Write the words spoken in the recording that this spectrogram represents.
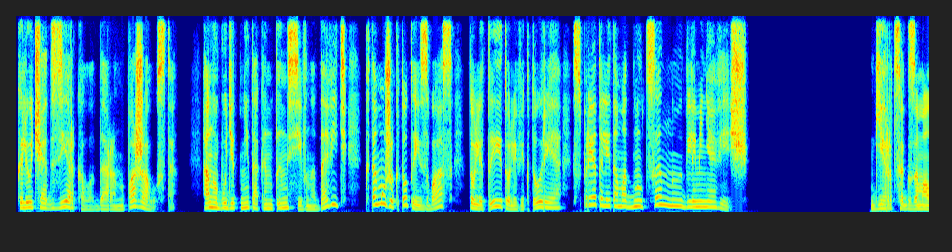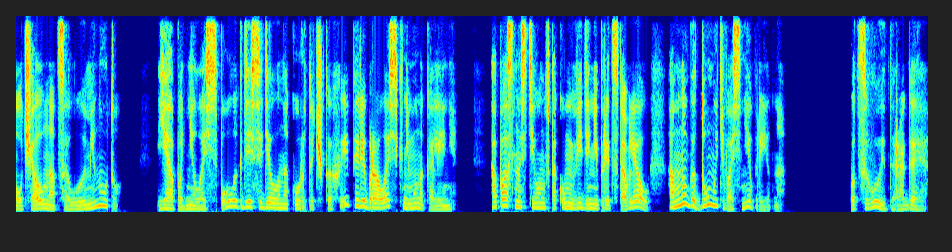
«Ключ от зеркала, Даррен, пожалуйста. Оно будет не так интенсивно давить, к тому же кто-то из вас, то ли ты, то ли Виктория, спрятали там одну ценную для меня вещь». Герцог замолчал на целую минуту. Я поднялась с пола, где сидела на корточках, и перебралась к нему на колени. Опасности он в таком виде не представлял, а много думать во сне вредно. «Поцелуй, дорогая».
